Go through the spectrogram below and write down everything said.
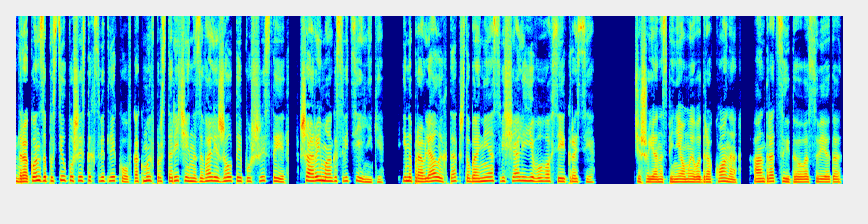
Дракон запустил пушистых светляков, как мы в просторечии называли желтые пушистые шары-мага-светильники, и направлял их так, чтобы они освещали его во всей красе. Чешуя на спине у моего дракона антрацитового света,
